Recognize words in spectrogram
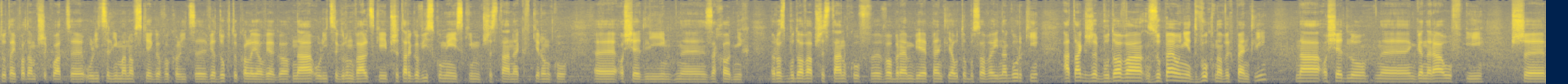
Tutaj podam przykład e, ulicy Limanowskiego w okolicy wiaduktu kolejowego, na ulicy Grunwaldzkiej przy targowisku miejskim przystanek w kierunku e, osiedli e, zachodnich, rozbudowa przystanków w obrębie pętli autobusowej na Górki, a także budowa zupełnie dwóch nowych pętli na osiedlu generałów i przy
